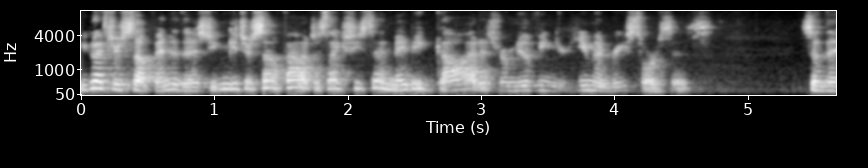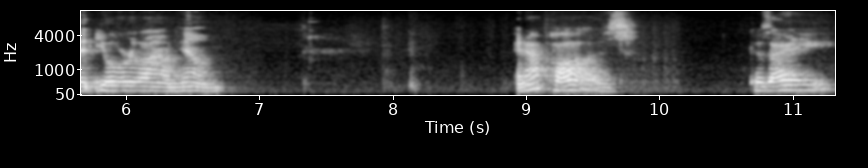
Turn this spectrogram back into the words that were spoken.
you got yourself into this, you can get yourself out. Just like she said, maybe God is removing your human resources so that you'll rely on Him. And I paused because I,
